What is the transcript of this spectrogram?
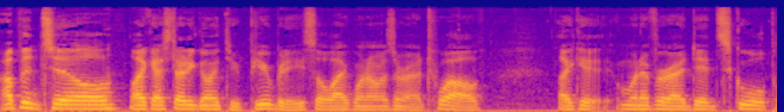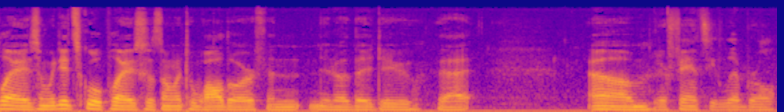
up until like I started going through puberty, so like when I was around 12, like it, whenever I did school plays, and we did school plays because I went to Waldorf, and you know they do that. Um, your fancy liberal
